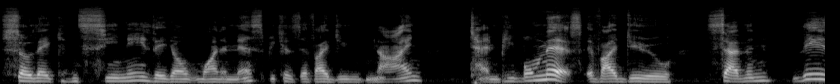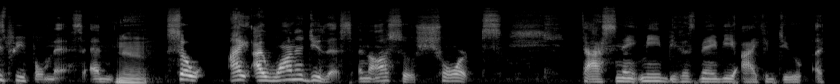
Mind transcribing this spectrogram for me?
so they can see me. They don't want to miss because if I do nine, 10 people miss. If I do seven, these people miss. And Yeah. so I I want to do this and also shorts fascinate me because maybe I could do a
